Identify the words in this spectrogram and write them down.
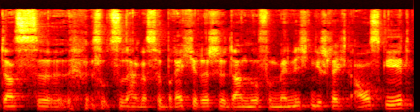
dass äh, sozusagen das Verbrecherische dann nur vom männlichen Geschlecht ausgeht.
